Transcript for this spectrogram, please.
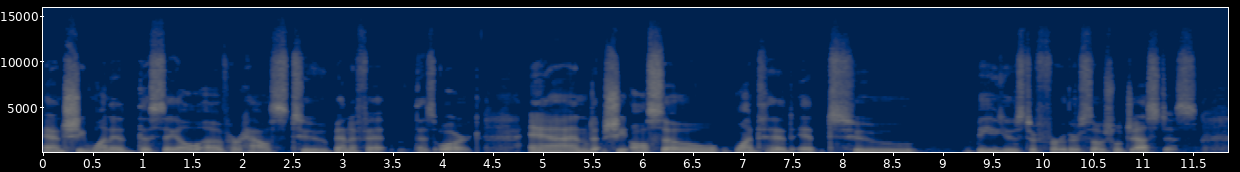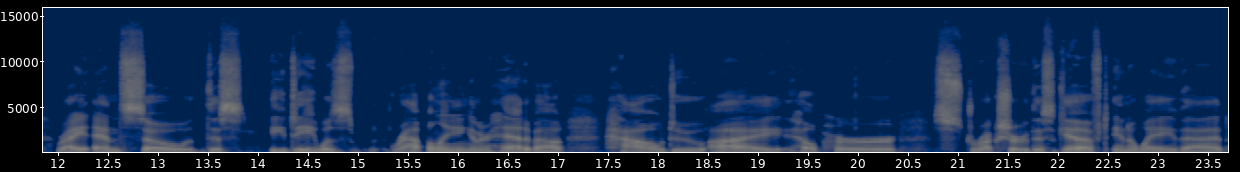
and she wanted the sale of her house to benefit this org. And she also wanted it to be used to further social justice, right? And so this ED was grappling in her head about how do I help her structure this gift in a way that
